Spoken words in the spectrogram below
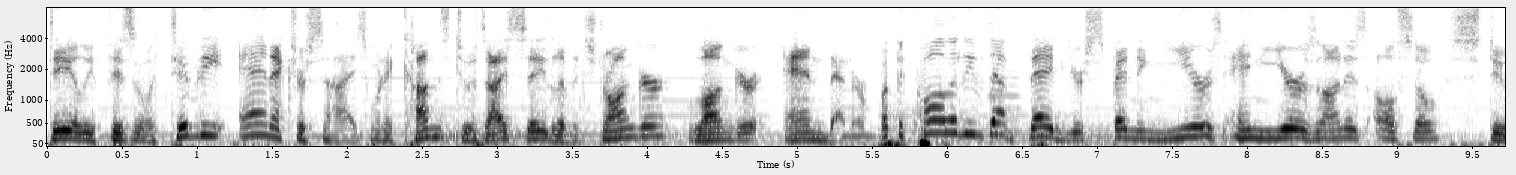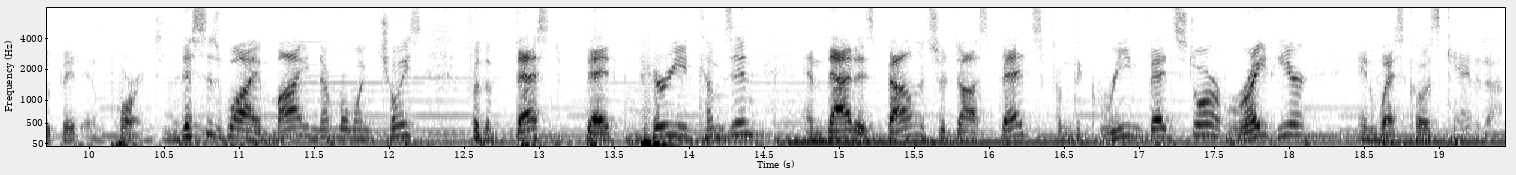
daily physical activity, and exercise when it comes to, as I say, living stronger, longer, and better. But the quality of that bed you're spending years and years on is also stupid important. This is why my number one choice for the best bed period comes in, and that is Balancer DOS beds from the Green Bed Store right here in West Coast Canada.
